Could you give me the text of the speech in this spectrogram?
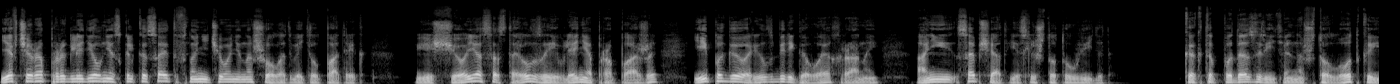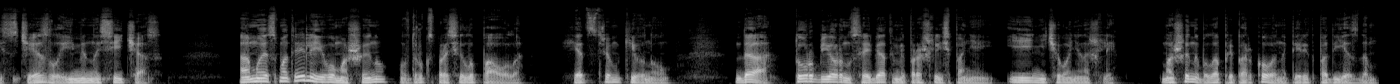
«Я вчера проглядел несколько сайтов, но ничего не нашел», — ответил Патрик. «Еще я составил заявление о пропаже и поговорил с береговой охраной. Они сообщат, если что-то увидят». Как-то подозрительно, что лодка исчезла именно сейчас. «А мы осмотрели его машину?» — вдруг спросила Паула. Хедстрем кивнул. «Да, Турбьерн с ребятами прошлись по ней и ничего не нашли. Машина была припаркована перед подъездом.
